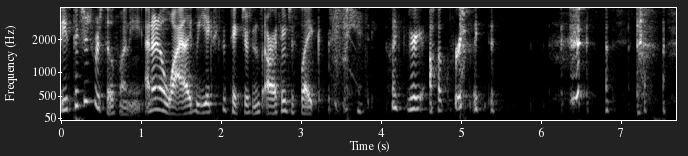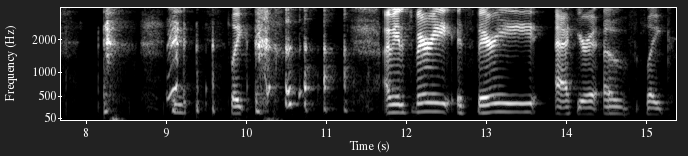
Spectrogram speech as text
These pictures were so funny. I don't know why. Like, but Yick takes a picture since Arthur just like standing like very awkwardly. he's like i mean it's very it's very accurate of like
